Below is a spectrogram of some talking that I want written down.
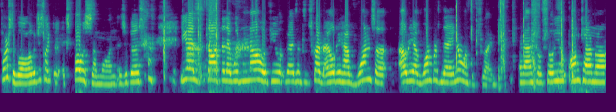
first of all, I would just like to expose someone, is because you guys thought that I wouldn't know if you guys unsubscribed. I already have one, so I already have one person that I know unsubscribed, and I shall show you on camera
